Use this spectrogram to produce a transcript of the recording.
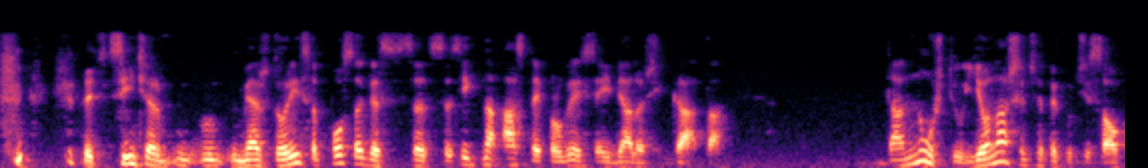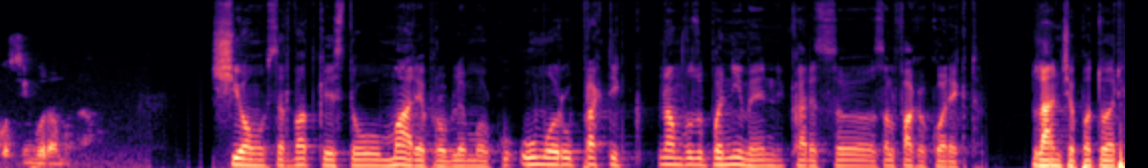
Știi? Deci, sincer, mi-aș dori să pot să, găs- să, să zic, na, asta e progresia ideală și gata. Dar nu știu, eu n-aș începe cu CISAO cu o singură mână. Și eu am observat că este o mare problemă cu umărul. Practic, n-am văzut pe nimeni care să, să-l facă corect la începători.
